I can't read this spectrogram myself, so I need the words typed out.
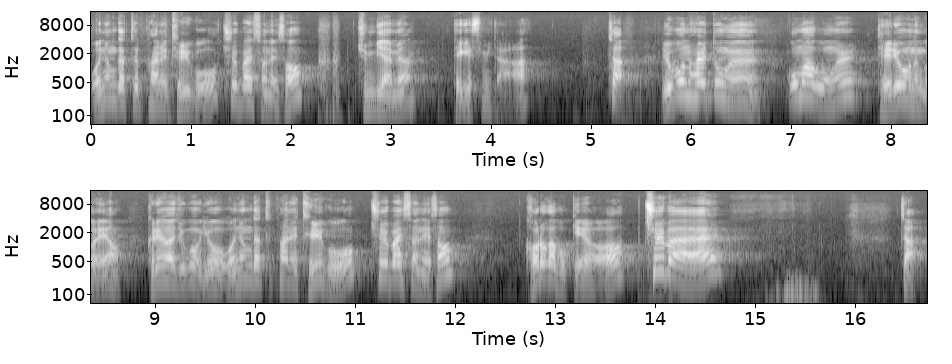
원형 다트판을 들고 출발선에서 준비하면 되겠습니다. 자, 요번 활동은 꼬마공을 데려오는 거예요. 그래가지고 요 원형 다트판을 들고 출발선에서 걸어가 볼게요. 출발! 자,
